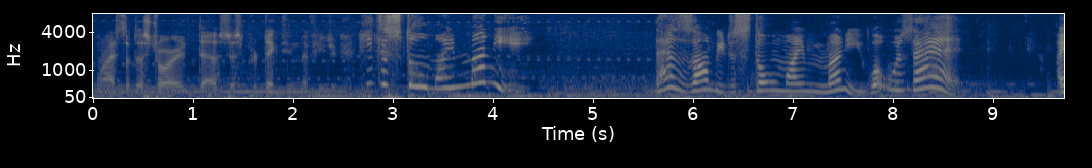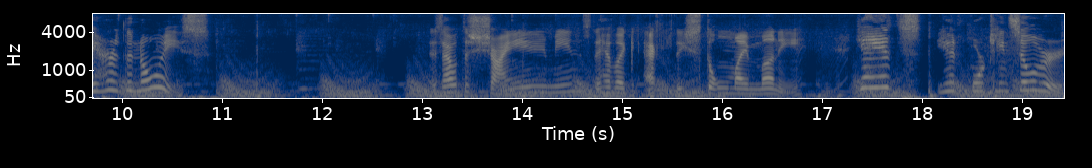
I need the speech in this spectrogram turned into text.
when I said destroyed, that was just predicting the future. He just stole my money! That zombie just stole my money. What was that? I heard the noise. Is that what the shiny means? They have like they stole my money. Yeah, it's you had 14 silver.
